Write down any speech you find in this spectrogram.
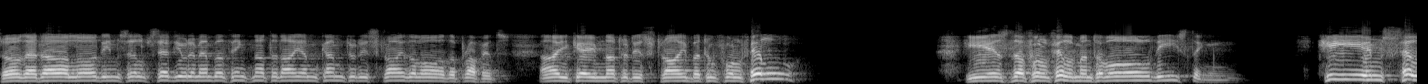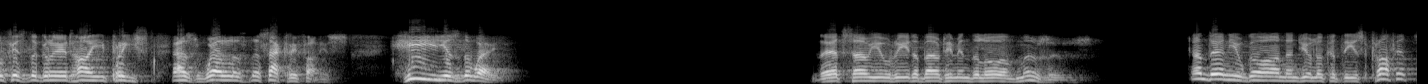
So that our Lord Himself said, You remember, think not that I am come to destroy the law of the prophets. I came not to destroy, but to fulfill. He is the fulfillment of all these things. He Himself is the great high priest as well as the sacrifice. He is the way. That's how you read about Him in the law of Moses. And then you go on and you look at these prophets.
